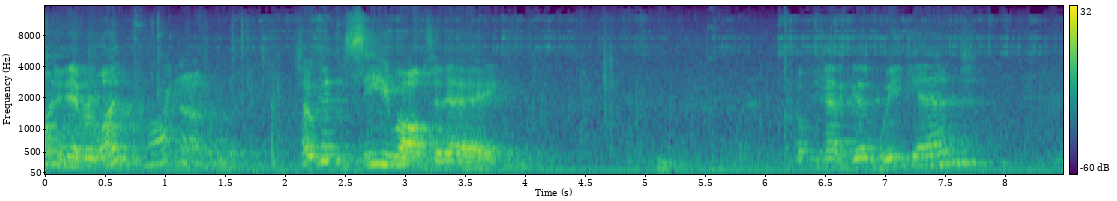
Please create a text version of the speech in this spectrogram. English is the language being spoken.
Good morning, everyone. Morning. So good to see you all today. Hope you've had a good weekend.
